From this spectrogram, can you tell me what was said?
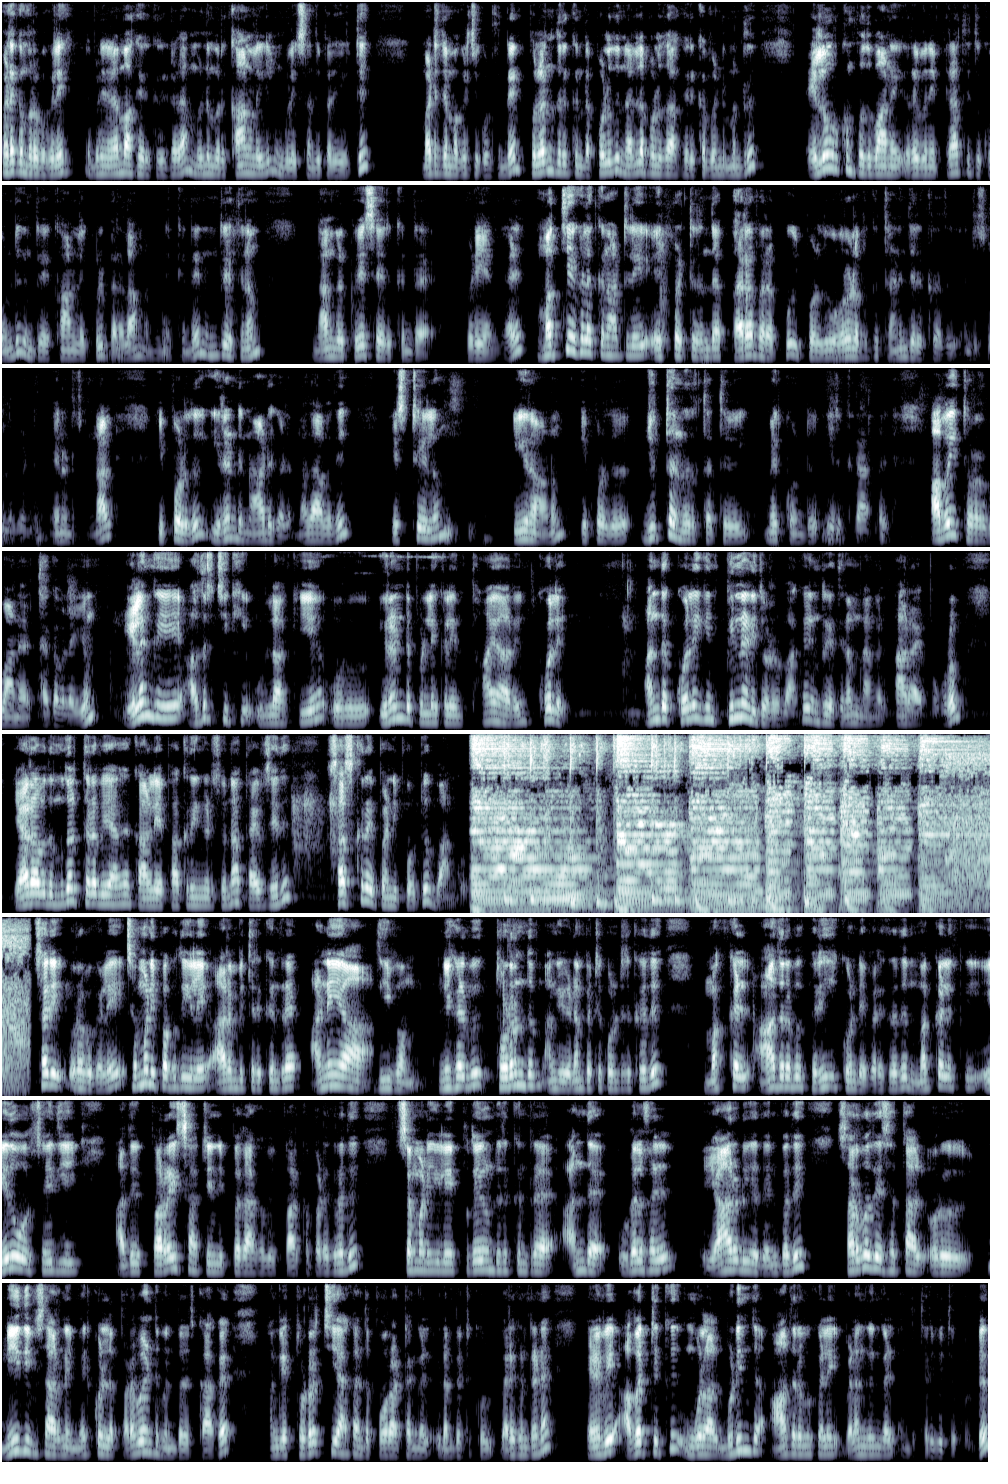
வணக்கம் பிரபுகளே எப்படி நிலமாக இருக்கிறீர்களா? மீண்டும் ஒரு காணொலியில் உங்களை சந்திப்பதை இட்டு மற்ற மகிழ்ச்சி கொள்கின்றேன். புலர்ந்திருக்கின்ற பொழுது நல்ல பொழுதாக இருக்க வேண்டும் என்று எல்லோருக்கும் பொதுவான இறைவனை பிரார்த்தித்துக் கொண்டு இன்றைய காணொலிக்குள் பெறலாம் என்று நினைக்கின்றேன். இன்றைய தினம் நாங்கள் பேச இருக்கின்ற விடயங்கள் மத்திய கிழக்கு நாட்டிலே ஏற்பட்டிருந்த பரபரப்பு இப்பொழுது ஓரளவுக்கு தணிந்திருக்கிறது என்று சொல்ல வேண்டும். ஏனென்று சொன்னால் இப்பொழுது இரண்டு நாடுகளும் அதாவது இஸ்ரேலும் ஈரானும் இப்பொழுது யுத்த நிறுத்தத்தை மேற்கொண்டு இருக்கிறார்கள். அவை தொடர்பான தகவலையும் இலங்கையை அதிர்ச்சிக்கு உள்ளாக்கிய ஒரு இரண்டு பிள்ளைகளின் தாயாரின் கொலை அந்த கொலையின் பின்னணி தொடர்பாக இன்றைய தினம் நாங்கள் ஆராயப் போகிறோம். யாராவது முதல் தடவையாக காலையை பார்க்குறீங்கன்னு சொன்னால் தயவுசெய்து சப்ஸ்கிரைப் பண்ணி போட்டு வாங்குவோம் சரி உறவுகளே செம்மணி பகுதியிலே ஆரம்பித்திருக்கின்ற அணையா தீபம் நிகழ்வு தொடர்ந்தும் அங்கு இடம்பெற்றுக் கொண்டிருக்கிறது. மக்கள் ஆதரவு பெருகிக் கொண்டே வருகிறது. மக்களுக்கு ஏதோ ஒரு செய்தியை அது பறைசாற்றி நிற்பதாகவே பார்க்கப்படுகிறது. செம்மணியிலே புதையுண்டிருக்கின்ற அந்த உடல்கள் யாருடையது என்பது சர்வதேசத்தால் ஒரு நீதி விசாரணை மேற்கொள்ளப்பட வேண்டும் என்பதற்காக அங்கே தொடர்ச்சியாக அந்த போராட்டங்கள் இடம்பெற்று வருகின்றன. எனவே அவற்றுக்கு உங்களால் முடிந்த ஆதரவுகளை வழங்குங்கள் என்று தெரிவித்துக் கொண்டு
